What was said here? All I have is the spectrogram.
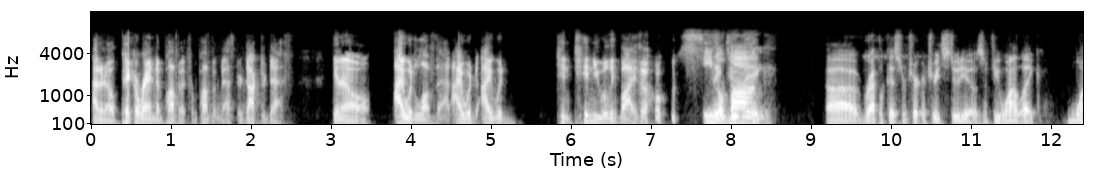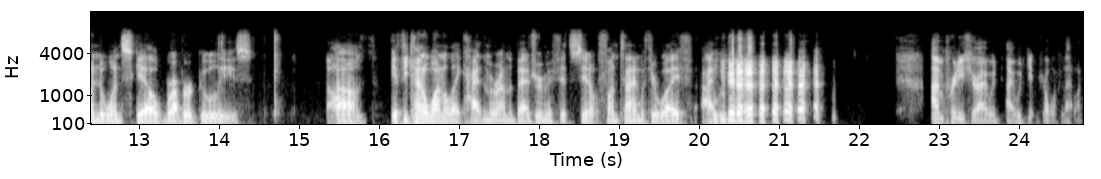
I don't know, pick a random puppet from Puppet Master, Doctor Death. You know, I would love that. I would. I would continually buy those. Evil do Bong. make- Uh, replicas from Trick or Treat Studios. If you want like one to one scale rubber ghoulies, Oh. um, if you kind of want to like hide them around the bedroom, if it's you know fun time with your wife, I would. I'm pretty sure I would. I would get in trouble for that one.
